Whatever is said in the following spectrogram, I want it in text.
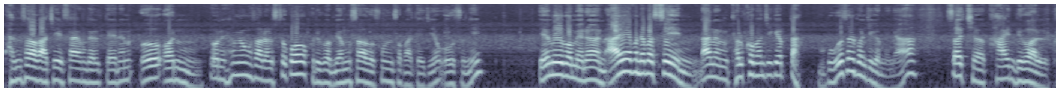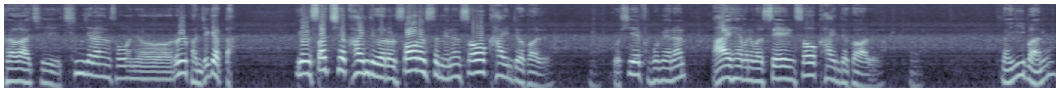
관사와 같이 사용될 때는 어 언 또는 형용사를 쓰고 그리고 명사의 순서가 되지요. 어순이. 예문을 보면은 I have never seen 나는 결코 본 적이 없다. 무엇을 본 적이 없느냐? such a kind girl 그와 같이 친절한 소녀를 본 적이 없다. 이걸 such a kind girl을 so를 쓰면은 so kind girl. 그 CF 보면은 I have never seen so kind girl. 그 2번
